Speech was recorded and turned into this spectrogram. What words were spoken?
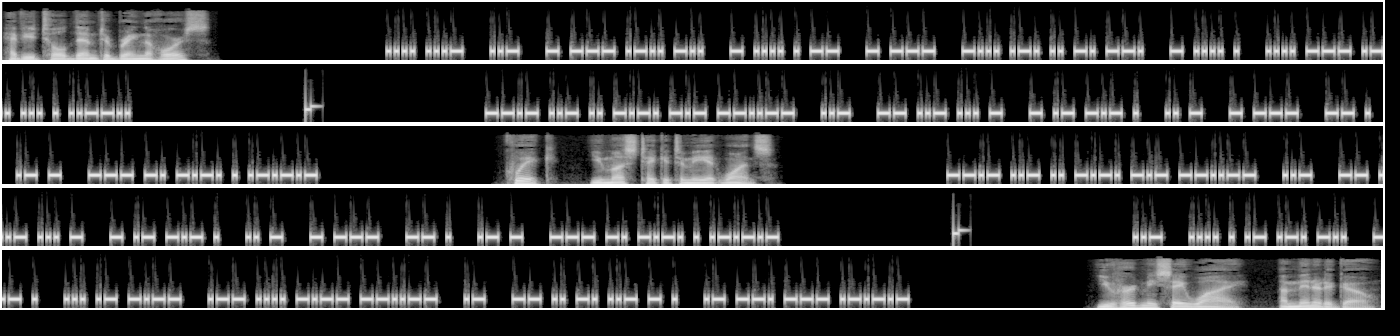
Have you told them to bring the horse? Quick, you must take it to me at once. You heard me say why, a minute ago.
